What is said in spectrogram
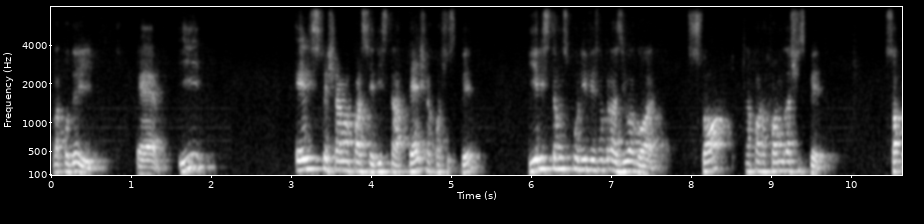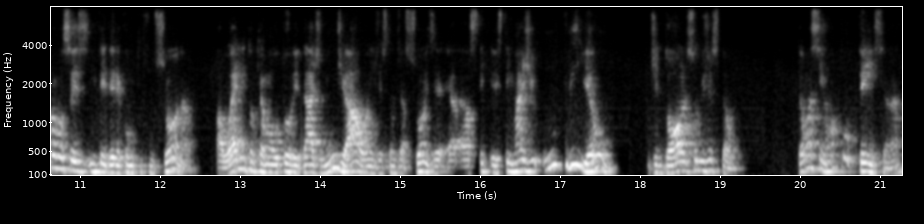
para poder ir. É, e eles fecharam uma parceria estratégica com a XP e eles estão disponíveis no Brasil agora, só na plataforma da XP. Só para vocês entenderem como que funciona, a Wellington, que é uma autoridade mundial em gestão de ações, é, têm, eles têm mais de um trilhão de dólares sob gestão. Então, assim, é uma potência, né?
